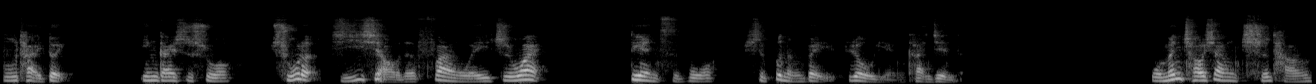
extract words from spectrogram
不太对，应该是说，除了极小的范围之外，电磁波是不能被肉眼看见的。我们朝向池塘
